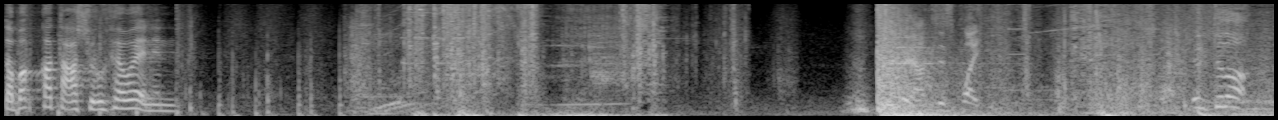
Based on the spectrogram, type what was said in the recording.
تبقت عشر ثوان. انطلاق.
